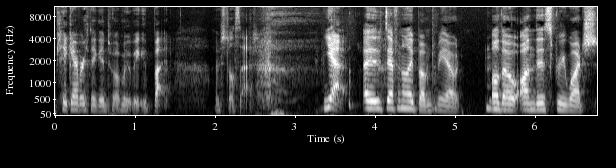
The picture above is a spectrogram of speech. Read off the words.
take everything into a movie. But I'm still sad. Yeah, it definitely bummed me out. Although on this rewatch,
